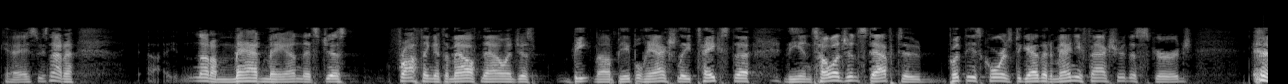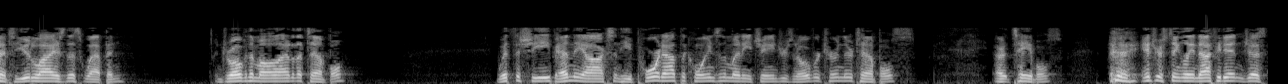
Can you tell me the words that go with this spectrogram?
Okay, so he's not a uh, not a madman that's just frothing at the mouth now and just beating on people. He actually takes the the intelligent step to put these cords together to manufacture this scourge, to utilize this weapon, and drove them all out of the temple with the sheep and the oxen. He poured out the coins of the money changers and overturned their temples or tables. Interestingly enough, he didn't just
